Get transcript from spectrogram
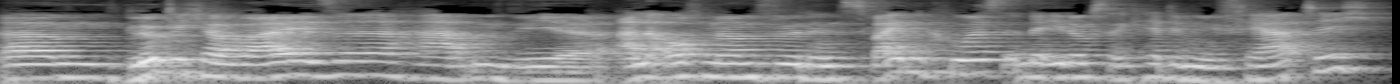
Ähm, glücklicherweise haben wir alle Aufnahmen für den zweiten Kurs in der Edox Academy fertig,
